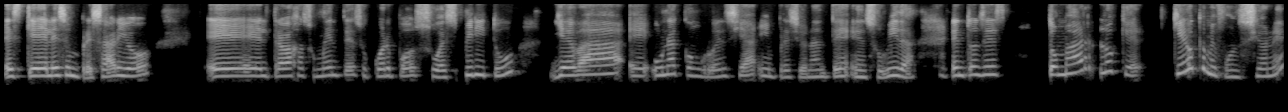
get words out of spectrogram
es que él es empresario, él trabaja su mente, su cuerpo, su espíritu lleva eh, una congruencia impresionante en su vida. Entonces, tomar lo que quiero que me funcione,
